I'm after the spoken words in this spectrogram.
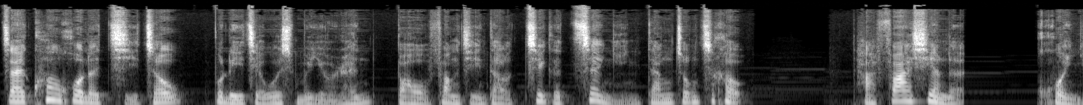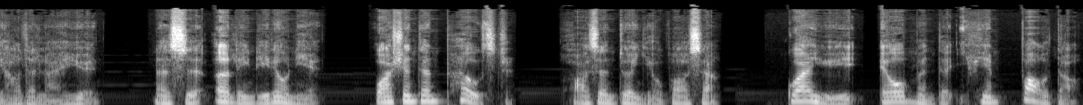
在困惑了几周，不理解为什么有人把我放进到这个阵营当中之后，他发现了混淆的来源。那是二零零六年《Washington Post》华盛顿邮报上关于 Elman 的一篇报道。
